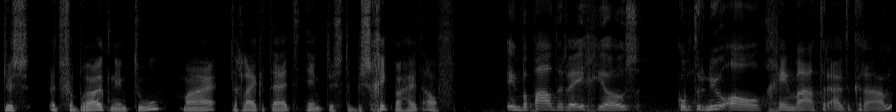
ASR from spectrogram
Dus het verbruik neemt toe, maar tegelijkertijd neemt dus de beschikbaarheid af. In bepaalde regio's komt er nu al geen water uit de kraan.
